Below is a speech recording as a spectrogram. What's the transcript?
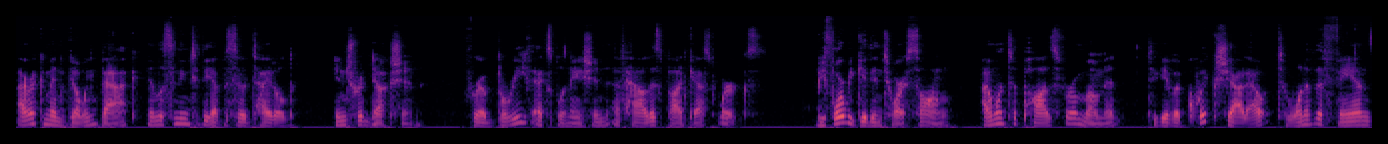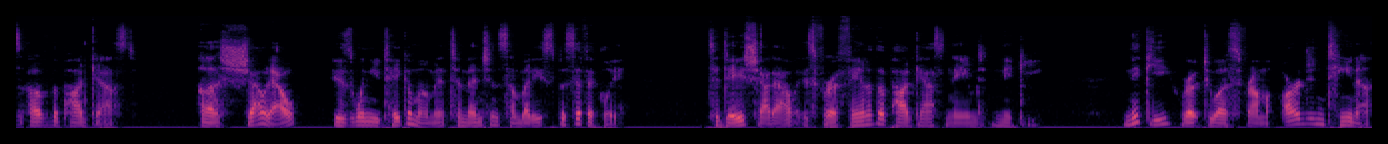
I recommend going back and listening to the episode titled Introduction for a brief explanation of how this podcast works. Before we get into our song, I want to pause for a moment to give a quick shout out to one of the fans of the podcast. A shout out is when you take a moment to mention somebody specifically. Today's shout out is for a fan of the podcast named Nikki. Nikki wrote to us from Argentina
